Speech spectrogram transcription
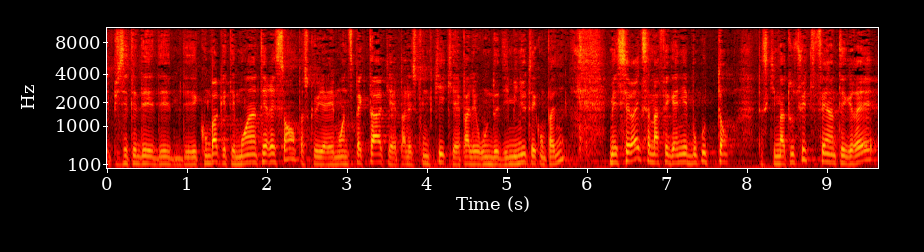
et puis c'était des, des, des combats qui étaient moins intéressants parce qu'il y avait moins de spectacles, il n'y avait pas les stomp kicks, il n'y avait pas les rounds de 10 minutes et compagnie. Mais c'est vrai que ça m'a fait gagner beaucoup de temps parce qu'il m'a tout de suite fait intégrer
